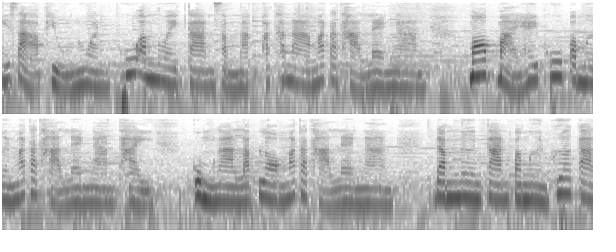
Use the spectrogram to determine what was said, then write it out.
นิสาผิวนวลผู้อำนวยการสำนักพัฒนามาตรฐานแรงงาน มอบหมายให้ผู้ประเมินมาตรฐานแรงงานไทย กลุ่มงานรับรองมาตรฐานแรงงานดำเนินการประเมินเพื่อการ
